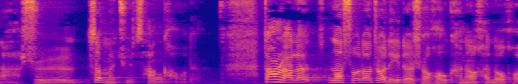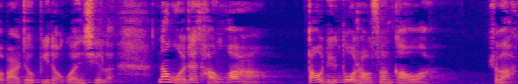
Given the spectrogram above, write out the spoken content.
啊，是这么去参考的。当然了，那说到这里的时候，可能很多伙伴就比较关心了，那我这糖化到底多少算高啊？是吧？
